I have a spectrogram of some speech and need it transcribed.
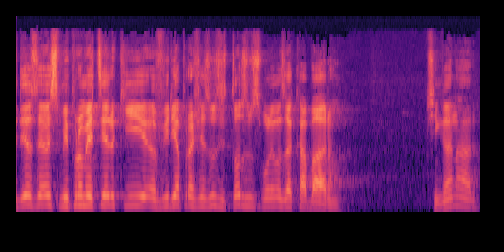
Que Deus? Me prometeram que eu viria para Jesus e todos os problemas acabaram. Te enganaram.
